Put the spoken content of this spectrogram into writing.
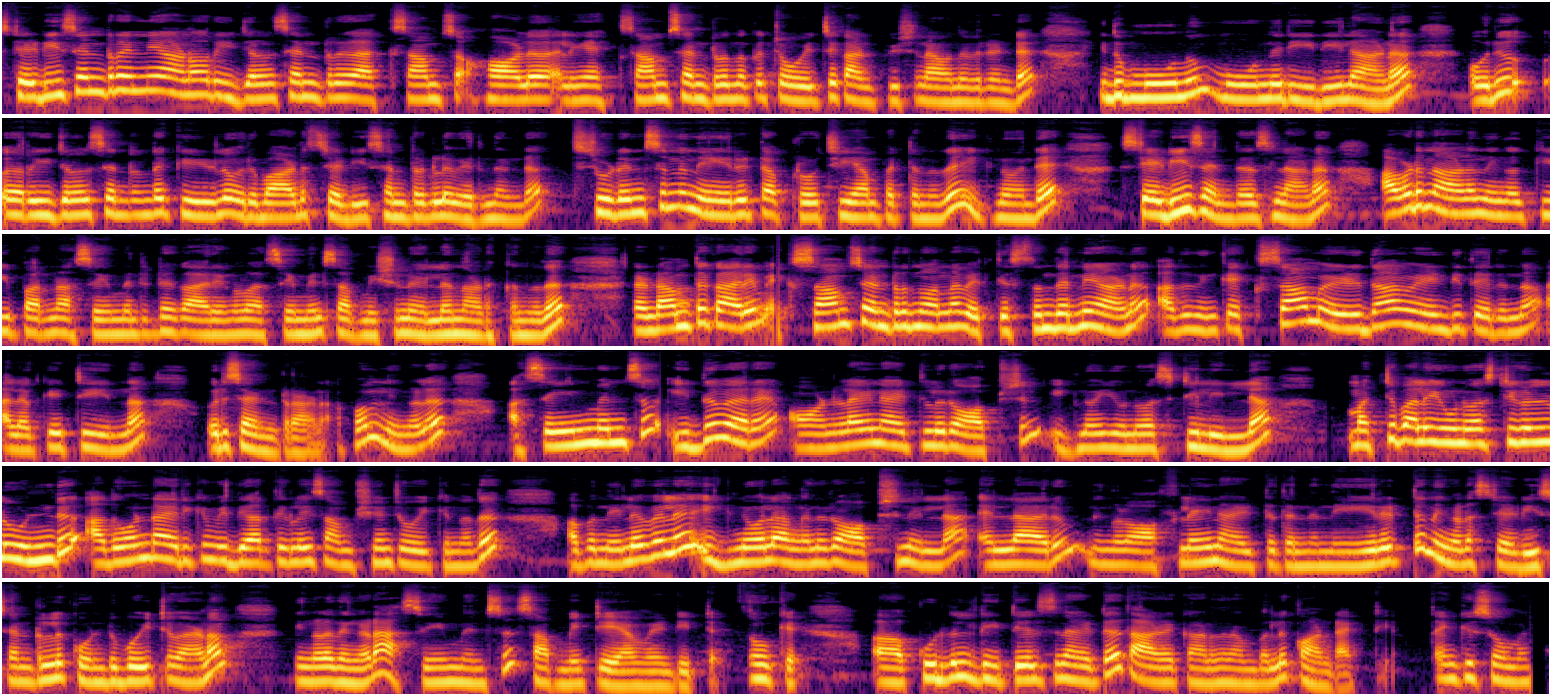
സ്റ്റഡി സെന്റർ തന്നെയാണോ റീജിയണൽ സെന്റർ എക്സാംസ് ഹാൾ അല്ലെങ്കിൽ എക്സാം സെന്റർ എന്നൊക്കെ ചോദിച്ച് കൺഫ്യൂഷൻ ആവുന്നവരുണ്ട്. ഇത് മൂന്നും മൂന്ന് രീതിയിലാണ്. ഒരു റീജിയണൽ സെന്ററിന്റെ കീഴിൽ ഒരുപാട് സ്റ്റഡി സെന്ററുകൾ വരുന്നുണ്ട്. സ്റ്റുഡൻസിന് നേരിട്ട് അപ്രോച്ച് ചെയ്യാൻ പറ്റുന്നത് ഇഗ്നോന്റെ സ്റ്റഡി സെന്റേഴ്സിലാണ് അവിടെ നിന്നാണ് നിങ്ങൾക്ക് ഈ പറഞ്ഞ അസൈൻമെന്റിന്റെ കാര്യങ്ങളും അസൈൻമെന്റ് സബ്മിഷനും എല്ലാം നടക്കുന്നത്. രണ്ടാമത്തെ കാര്യം എക്സാം സെന്റർ എന്ന് പറഞ്ഞാൽ വ്യത്യസ്തം തന്നെയാണ്. അത് നിങ്ങൾക്ക് എക്സാം എഴുതാൻ വേണ്ടി തരുന്ന അലോക്കേറ്റ് ചെയ്യുന്ന ഒരു സെന്ററാണ് അപ്പം നിങ്ങൾ അസൈൻമെന്റ്സ് ഇതുവരെ ഓൺലൈൻ ആയിട്ടുള്ളൊരു ഓപ്ഷൻ ഇഗ്നോ യൂണിവേഴ്സിറ്റിയിൽ ഇല്ല. മറ്റ് പല യൂണിവേഴ്സിറ്റികളിലും ഉണ്ട്. അതുകൊണ്ടായിരിക്കും വിദ്യാർത്ഥികൾ ഈ സംശയം ചോദിക്കുന്നത്. അപ്പോൾ നിലവിൽ ഇഗ്നോയിൽ അങ്ങനെ ഒരു ഓപ്ഷൻ ഇല്ല. എല്ലാവരും നിങ്ങൾ ഓഫ്ലൈൻ ആയിട്ട് തന്നെ നേരിട്ട് നിങ്ങളുടെ സ്റ്റഡി സെന്ററിൽ കൊണ്ടുപോയിട്ട് വേണം നിങ്ങൾ നിങ്ങളുടെ അസൈൻമെന്റ്സ് സബ്മിറ്റ് ചെയ്യാൻ വേണ്ടിയിട്ട്. ഓക്കെ കൂടുതൽ ഡീറ്റെയിൽസിനായിട്ട് താഴെ കാണുന്ന നമ്പറിൽ കോൺടാക്ട് ചെയ്യാം. Thank so much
